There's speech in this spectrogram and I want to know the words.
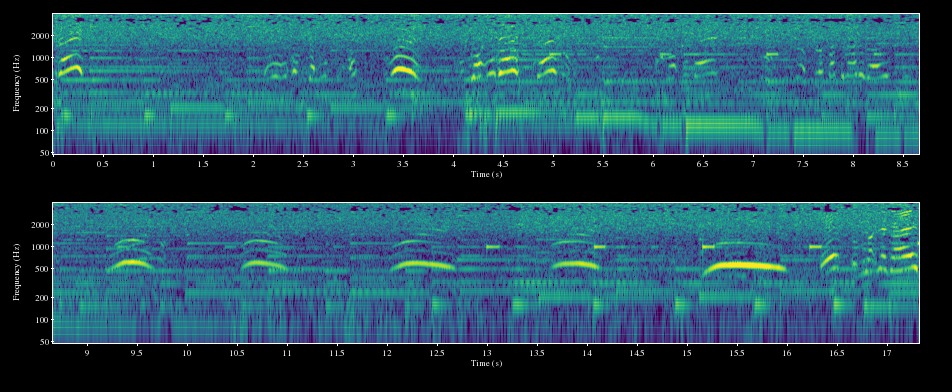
Trek. Berapa kemarin guys? Woi, woi, woi. Guys.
